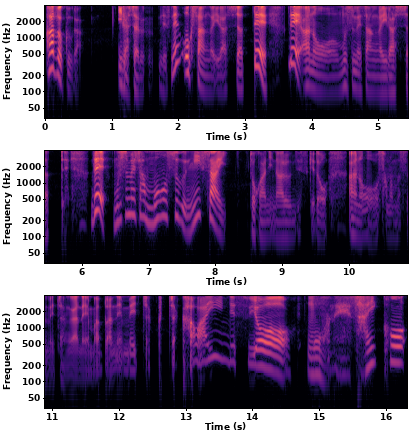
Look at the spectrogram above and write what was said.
家族がいらっしゃるんですね。奥さんがいらっしゃってであの娘さんがいらっしゃって。で娘さんもうすぐ2歳とかになるんですけどあのその娘ちゃんがねまたねめちゃくちゃ可愛いんですよ。もうね最高。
